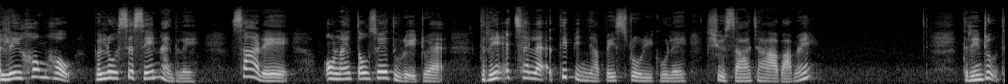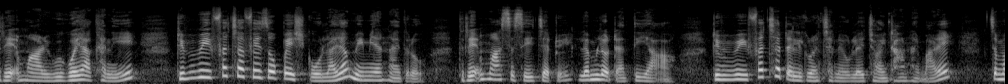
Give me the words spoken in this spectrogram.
အလိမ်ဟုတ်မဟုတ်ဘယ်လိုစစ်ဆေးနိုင်တယ်လဲစတဲ့ online သုံးစွဲသူတွေအတွက်သတင်းအချက်လက်အသိပညာပေး story ကိုလည်းရှုစားကြရပါမယ်သတင်းတို့သတင်းအမှားတွေဝေခွဲရခန့်နေ DPP Fact Check Facebook Page ကိုလာရောက်မေးမြန်းနိုင်တယ်လို့သတင်းအမှားစစ်ဆေးချက်တွေလက်မလွတ်တမ်းသိရအောင် DPP Fact Check Telegram Channel ကိုလည်း join ထားနိုင်ပါတယ်ကျွန်မ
